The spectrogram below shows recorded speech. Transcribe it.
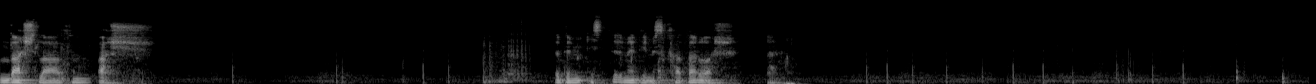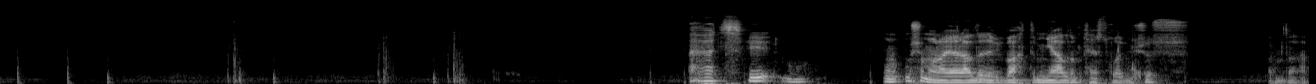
Daş lazım. Daş. İstemediğimiz kadar var. Evet bir unutmuşum orayı herhalde de bir baktım geldim ters koymuşuz. Tam da.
